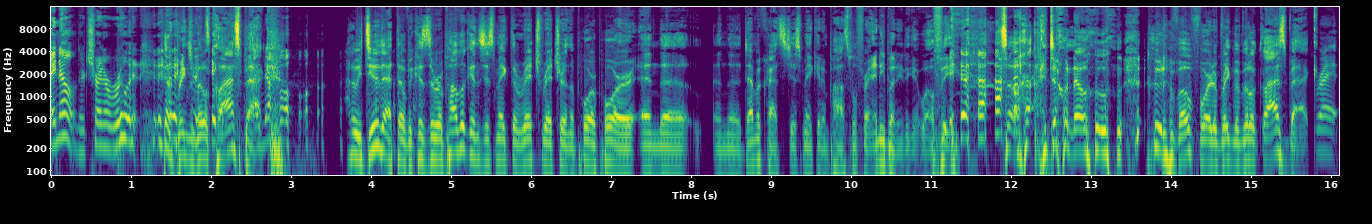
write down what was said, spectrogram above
I know they're trying to ruin it. gotta bring the middle take- class back. I know. How do we do that though? Because the Republicans just make the rich richer and the poor poorer, and the and the Democrats just make it impossible for anybody to get wealthy. so I don't know who who to vote for to bring the middle class back. right.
